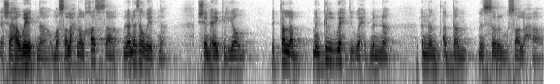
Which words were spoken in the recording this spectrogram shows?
لشهواتنا ومصالحنا الخاصة ولنزواتنا مشان هيك اليوم بيتطلب من كل وحدة وواحد منا أن نتقدم من سر المصالحة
